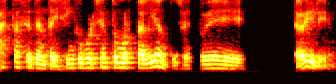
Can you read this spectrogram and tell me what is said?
hasta 75% mortalidad. Entonces esto es terrible.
